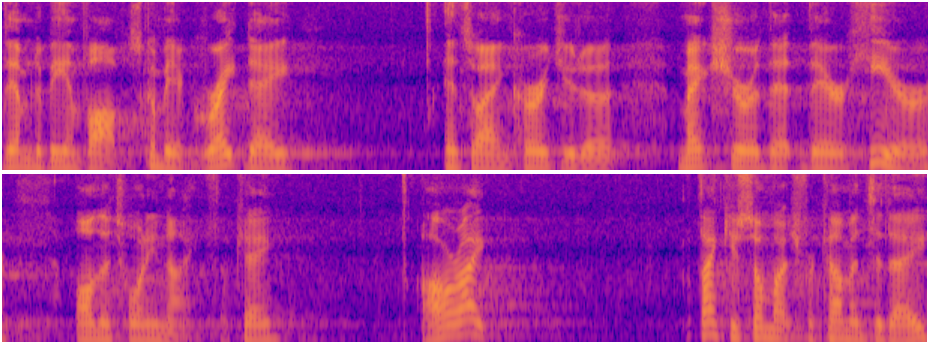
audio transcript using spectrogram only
them to be involved. It's going to be a great day. And so I encourage you to make sure that they're here on the 29th, okay? All right. Thank you so much for coming today.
